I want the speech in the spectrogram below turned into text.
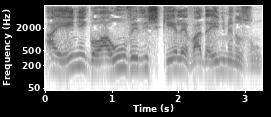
A n é igual a 1 vezes q elevado a n menos 1.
